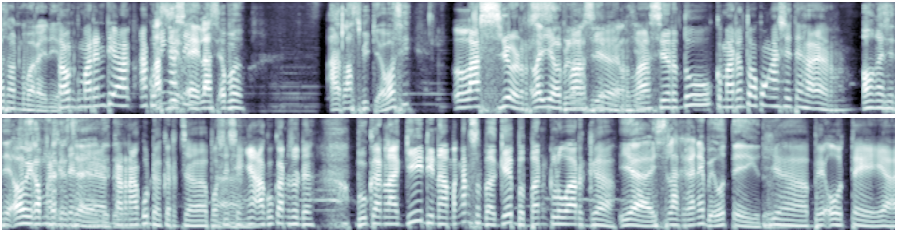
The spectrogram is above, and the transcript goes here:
Oh tahun kemarin ya. tahun kemarin dia aku last ngasih eh last apa? Ah, last week ya apa sih? Last year. Lah, iya, bener, last last year, year. last year. Tuh kemarin tuh aku ngasih THR. Oh ngasih deh. Oh iya kamu udah kerja ya THR, gitu. Karena aku udah kerja, posisinya aku kan sudah bukan lagi dinamakan sebagai beban keluarga. Iya istilah kerennya BOT gitu. Iya, BOT ya.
